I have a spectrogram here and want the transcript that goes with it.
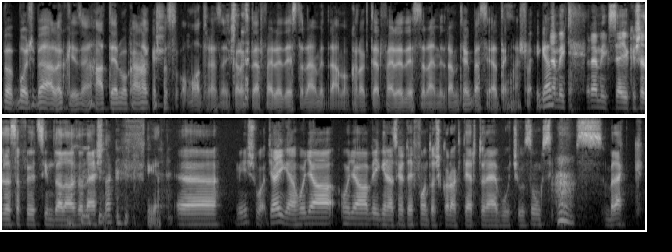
bo- bocs, beállok, ezen háttérvokálnak, és azt fogom mantrázni, hogy karakterfejlődés, szerelmi dráma, karakterfejlődés, szerelmi dráma, tényleg beszéltek másról. Igen? remix, remixeljük, és ez lesz a fő címdala az adásnak. Igen. Uh, mi is volt? Ja igen, hogy a, hogy a végén azért egy fontos karaktertől elbúcsúzunk. Black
